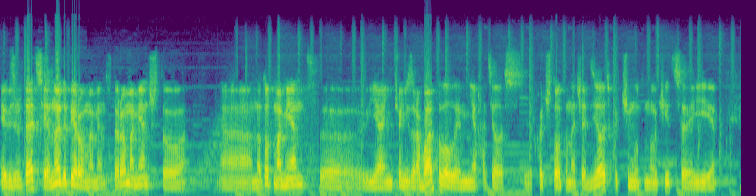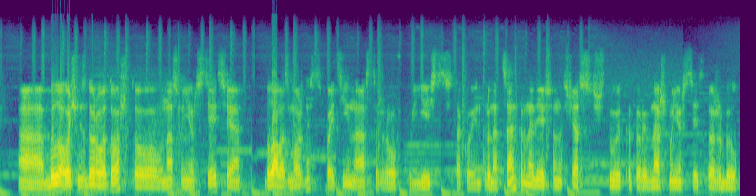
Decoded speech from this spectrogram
И в результате, ну это первый момент. Второй момент, что э, на тот момент э, я ничего не зарабатывал, и мне хотелось хоть что-то начать делать, хоть чему-то научиться. И э, было очень здорово то, что у нас в университете была возможность пойти на стажировку. Есть такой интернет-центр, надеюсь, он сейчас существует, который в нашем университете тоже был.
